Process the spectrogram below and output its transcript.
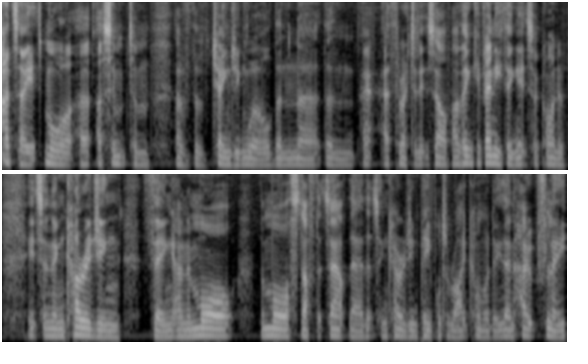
I'd say it's more a, a symptom of the changing world than uh, than a, a threat in itself. I think, if anything, it's a kind of it's an encouraging thing, and the more the more stuff that's out there that's encouraging people to write comedy, then hopefully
